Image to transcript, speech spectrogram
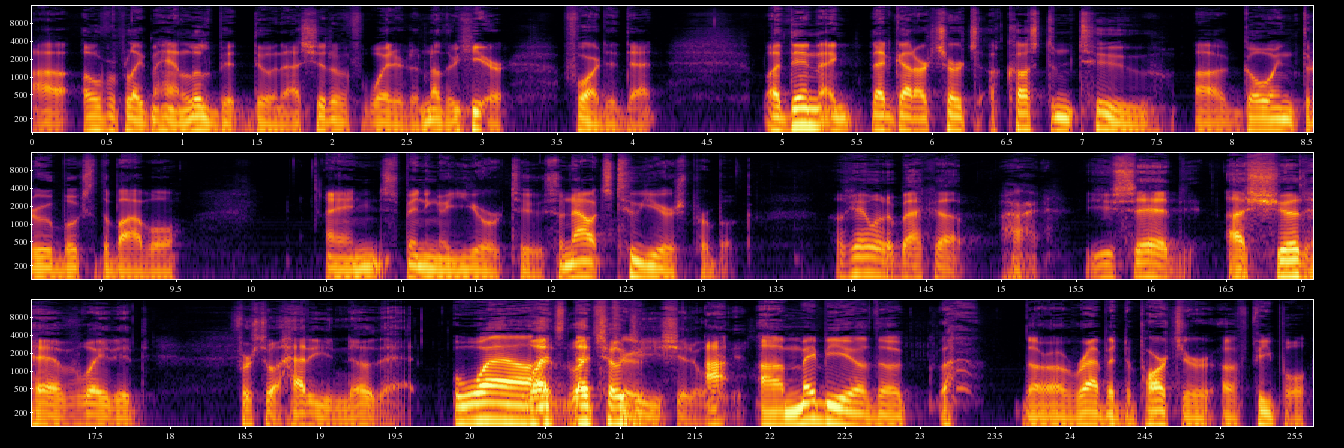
I overplayed my hand a little bit doing that. I should have waited another year before I did that. But then uh, that got our church accustomed to uh, going through books of the Bible and spending a year or two. So now it's two years per book. Okay, I want to back up. All right. You said I should have waited. First of all, how do you know that? Well, what, that's, what that's told true. you you should have I- waited? uh, maybe of the the rapid departure of people.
